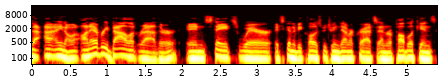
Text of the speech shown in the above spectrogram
uh, you know, on every ballot rather in states where it's going to be close between Democrats and Republicans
